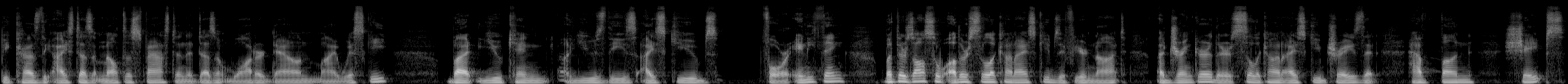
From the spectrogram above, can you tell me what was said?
because the ice doesn't melt as fast and it doesn't water down my whiskey. But you can uh, use these ice cubes for anything. But there's also other silicon ice cubes if you're not a drinker. There's silicon ice cube trays that have fun shapes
